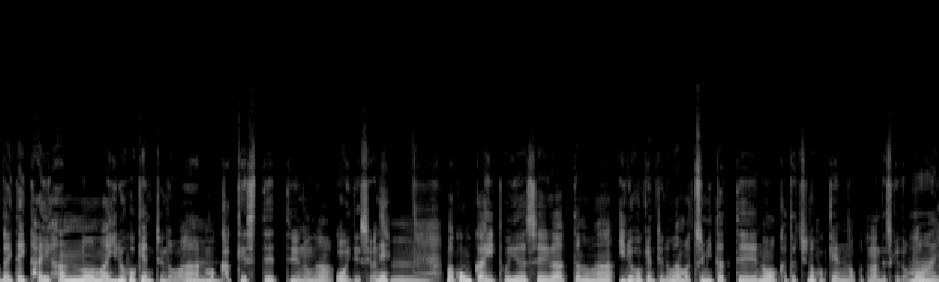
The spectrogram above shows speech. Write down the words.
大体大半のまあ医療保険っていうのは、うんもう掛け捨てっていうのが多いですよね。うん。まあ、今回問い合わせがあったのは、医療保険っていうのは、まあ、積み立ての形の保険のことなんですけども、はい。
